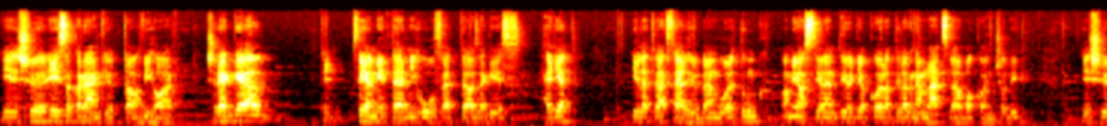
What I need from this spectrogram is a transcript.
és éjszaka ránk jött a vihar. És reggel egy fél méternyi hó fette az egész hegyet, illetve hát felhőben voltunk, ami azt jelenti, hogy gyakorlatilag nem látsz le a bakancsodig, és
